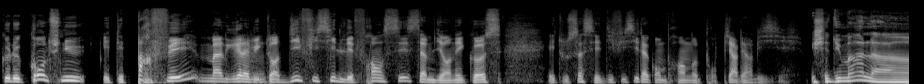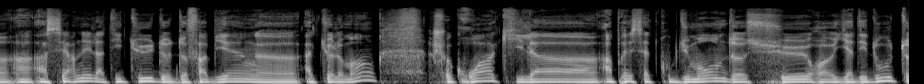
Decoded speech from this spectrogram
que le contenu était parfait malgré la mm. victoire difficile des Français samedi en Écosse. Et tout ça, c'est difficile à comprendre pour Pierre Berbizier. J'ai du mal à, à, à cerner l'attitude de Fabien euh, actuellement. Je crois qu'il a, après cette Coupe du Monde, sur, euh, il y a des doutes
